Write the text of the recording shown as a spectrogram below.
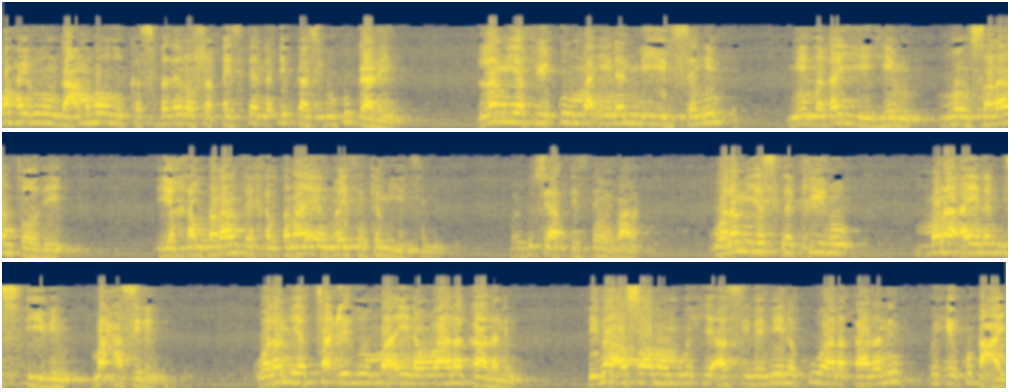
waxay uun gacmahoodu kasbadeen oo shaqaysteenna dhibkaasi uu ku gaadhay lam yafiquu ma aynan miyirsanin min gayihim lunsanaantoodii iyo khaldanaantay khaldanaayeen maysan ka miyirsanin way ku sii adkaysteen way maanaa walam yastakiinuu mana aynan isdhiibin ma xasilin. Walam yataciduu ma aynan waana qaadanin. Bimaa asaabahum wixii asiibay mayna ku waana qaadanin wixii ku dhacay.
